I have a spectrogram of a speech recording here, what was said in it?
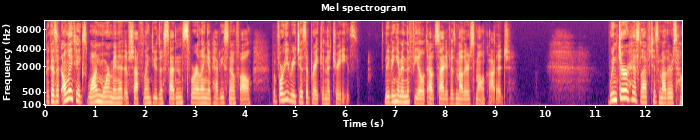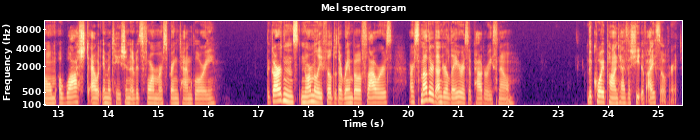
because it only takes one more minute of shuffling through the sudden swirling of heavy snowfall before he reaches a break in the trees, leaving him in the field outside of his mother's small cottage. Winter has left his mother's home a washed out imitation of its former springtime glory. The gardens, normally filled with a rainbow of flowers, are smothered under layers of powdery snow. The koi pond has a sheet of ice over it,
